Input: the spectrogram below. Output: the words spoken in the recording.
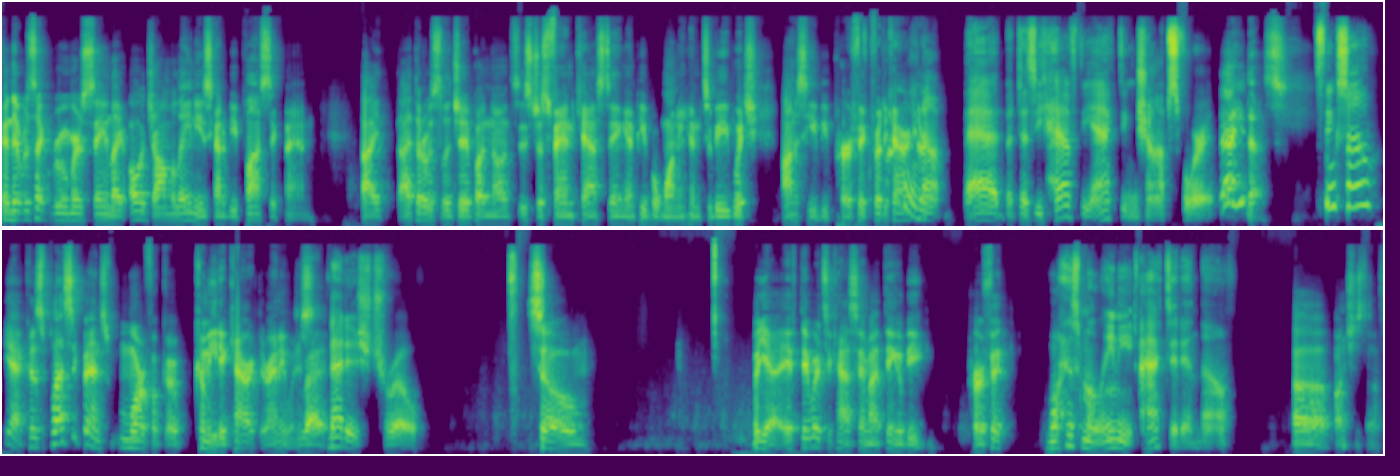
and there was like rumors saying like, oh, John Mulaney is gonna be Plastic Man. I I thought it was legit, but no, it's, it's just fan casting and people wanting him to be. Which honestly, he'd be perfect for the Probably character. not bad, but does he have the acting chops for it? Yeah, he does. Think so? Yeah, because Plastic Man's more of a co- comedic character, anyways. Right. That is true. So, but yeah, if they were to cast him, I think it'd be perfect. What has Mulaney acted in though? Uh, a bunch of stuff.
